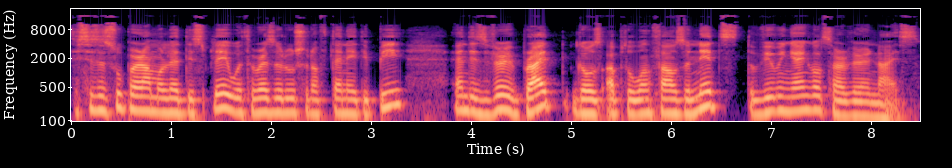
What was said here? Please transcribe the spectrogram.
This is a super AMOLED display with a resolution of 1080p and is very bright goes up to 1000 nits. The viewing angles are very nice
